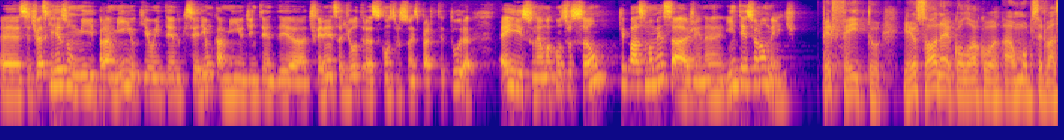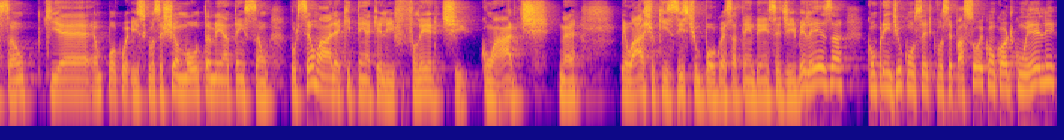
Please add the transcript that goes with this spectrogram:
é, se eu tivesse que resumir para mim o que eu entendo que seria um caminho de entender a diferença de outras construções para arquitetura, é isso, né, uma construção que passa uma mensagem, né, intencionalmente. Perfeito. E aí eu só, né, coloco uma observação que é, é um pouco isso que você chamou também a atenção. Por ser uma área que tem aquele flerte com a arte, né? Eu acho que existe um pouco essa tendência de, beleza, compreendi o conceito que você passou e concordo com ele,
